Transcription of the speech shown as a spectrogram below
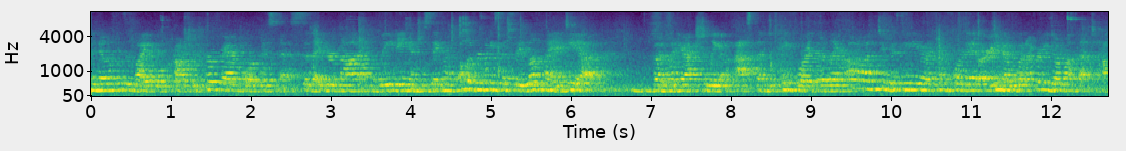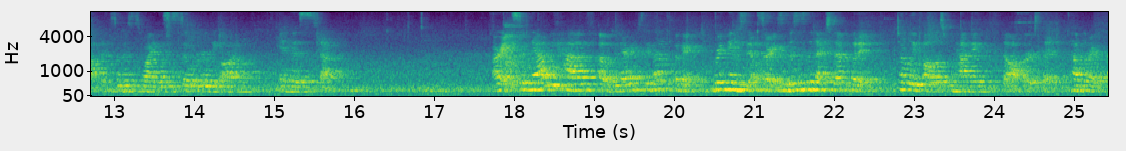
you know if it's a viable product or program or business, so that you're not waiting and just saying, oh, everybody says they love my idea, but when you actually ask them to pay for it, they're like, oh, I'm too busy, or I can't afford it, or you know, whatever. You don't want that to happen. So this is why this is so early on in this step. All right, so now we have, oh, did I already say that? Okay, bring in sales, sorry. So this is the next step, but it totally follows from having the offers that have the right price.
